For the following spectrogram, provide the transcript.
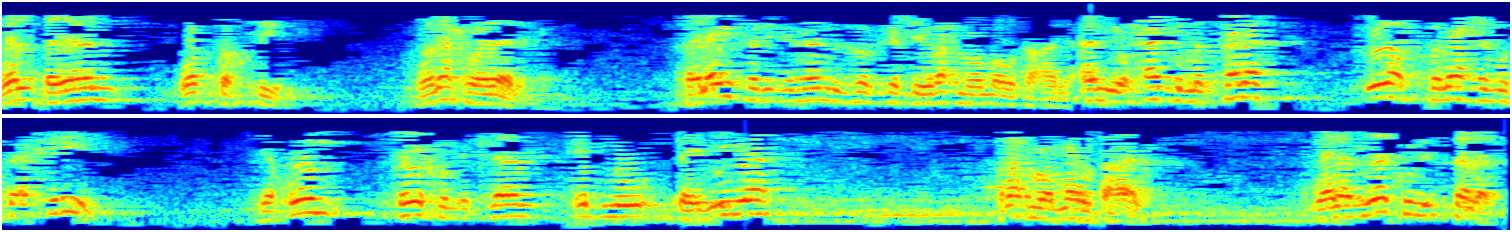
والبيان والتفصيل ونحو ذلك. فليس للامام الزركشي رحمه الله تعالى أن يحاكم السلف إلى اصطلاح المتأخرين. يقول شيخ الإسلام ابن تيمية رحمه الله تعالى ولم يكن السلف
